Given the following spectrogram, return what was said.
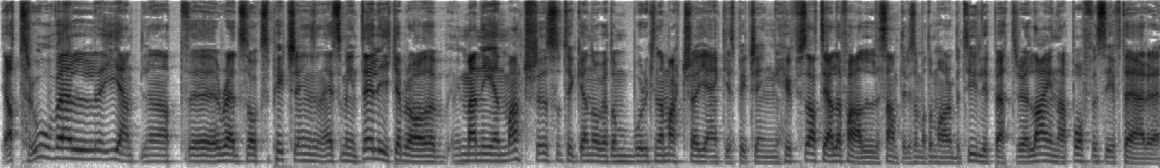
jag tror väl egentligen att Red Sox pitching, som inte är lika bra, men i en match så tycker jag nog att de borde kunna matcha Yankees pitching hyfsat i alla fall, samtidigt som att de har en betydligt bättre lineup offensivt här.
